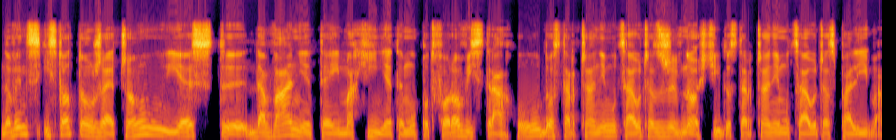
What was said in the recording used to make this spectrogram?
No więc istotną rzeczą jest y, dawanie tej machinie, temu potworowi strachu, dostarczanie mu cały czas żywności, dostarczanie mu cały czas paliwa.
